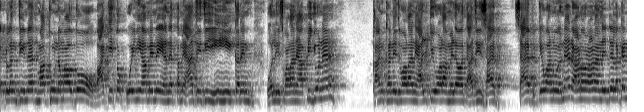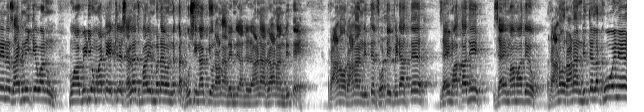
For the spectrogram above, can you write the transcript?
એકલંગજીને જ માથું નમાવતો, બાકી તો કોઈની આમે નહીં. અને તમે હાજીજી હી હી કરીને પોલીસવાળાને આપી ગયો ને, ખાન ખનીજવાળાને આલટીવાળા મળ્યા હતા. હાજી સાહેબ સાહેબ કહેવાનું હોય ને, રાણો રાણાને એટલે લખે ને એને સાહેબ નહીં કહેવાનું. હું આ વીડિયો માટે એટલે જ મારીને બનાવ્યો, નકર ભૂસી નાખજો રાણા રાણા રાણાની રીતે. રાણો રાણાની રીતે છોટી પીડા તે. જય માતાજી, જય મામાદેવ. રાણો રાણાની રીતે લખવું હોય ને,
